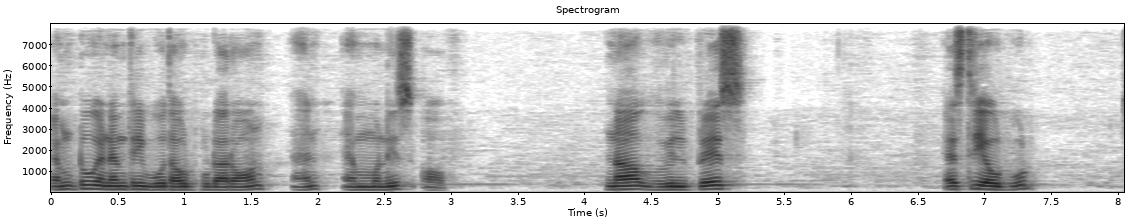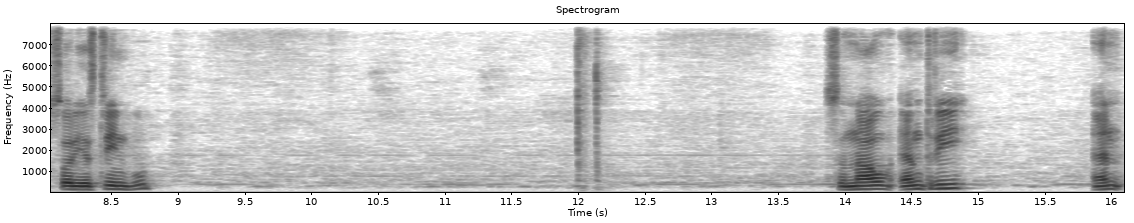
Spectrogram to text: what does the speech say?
M2 and M3 both output are on and M1 is off. Now we will press S3 output sorry S3 input. So now M3 and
